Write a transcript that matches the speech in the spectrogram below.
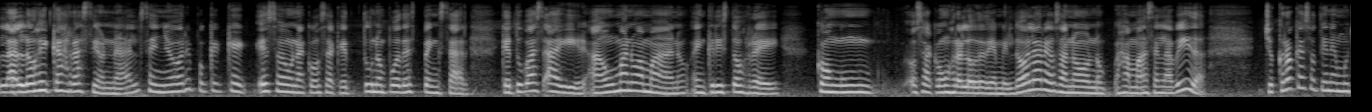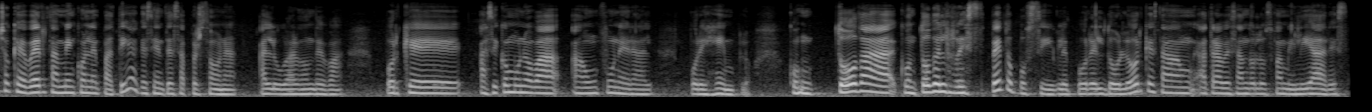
La lógica racional, señores, porque que eso es una cosa que tú no puedes pensar, que tú vas a ir a un mano a mano en Cristo Rey con un, o sea, con un reloj de 10 mil dólares, o sea, no, no, jamás en la vida. Yo creo que eso tiene mucho que ver también con la empatía que siente esa persona al lugar donde va, porque así como uno va a un funeral, por ejemplo, con toda con todo el respeto posible por el dolor que están atravesando los familiares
